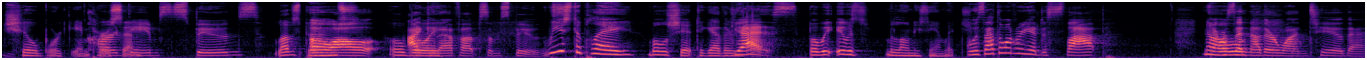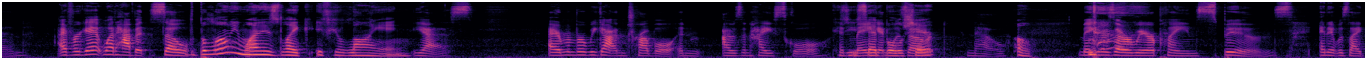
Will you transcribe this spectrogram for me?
chill board game Card person. games, spoons. Love oh, spoons. Oh, I'll, Oh, I boy. can f up some spoons. we used to play bullshit together. yes. But we, it was bologna sandwich. Was that the one where you had to slap? No, There was another one too. Then I forget what happened. So the bologna one is like if you're lying. yes, I remember we got in trouble, and I was in high school. 'Cause and you said was over- bullshit? No. Oh, Megan was over. We were playing spoons, and it was like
